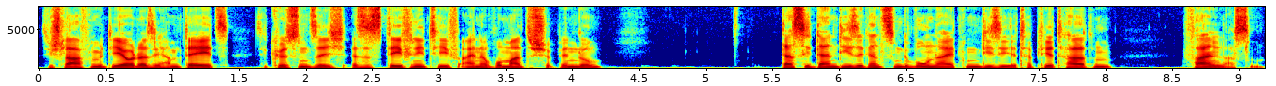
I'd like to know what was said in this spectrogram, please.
sie schlafen mit ihr oder sie haben Dates, sie küssen sich. Es ist definitiv eine romantische Bindung. Dass sie dann diese ganzen Gewohnheiten, die sie etabliert haben, fallen lassen.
